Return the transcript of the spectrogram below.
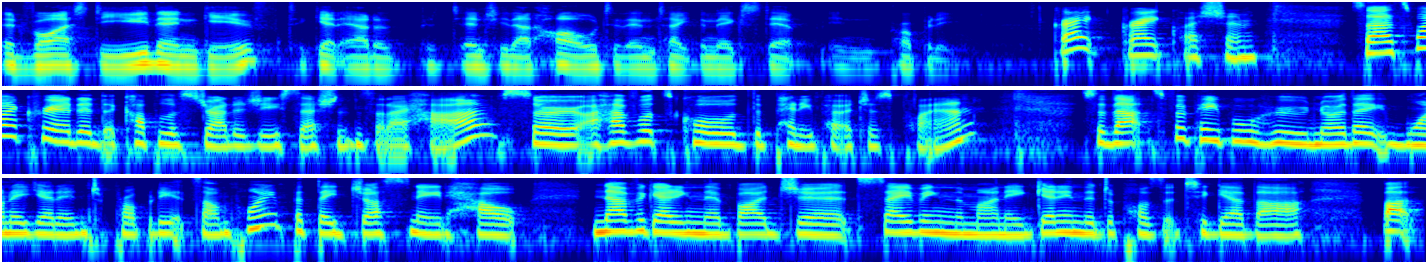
advice do you then give to get out of potentially that hole to then take the next step in property? Great, great question. So that's why I created a couple of strategy sessions that I have. So I have what's called the penny purchase plan. So that's for people who know they want to get into property at some point, but they just need help navigating their budget, saving the money, getting the deposit together. But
